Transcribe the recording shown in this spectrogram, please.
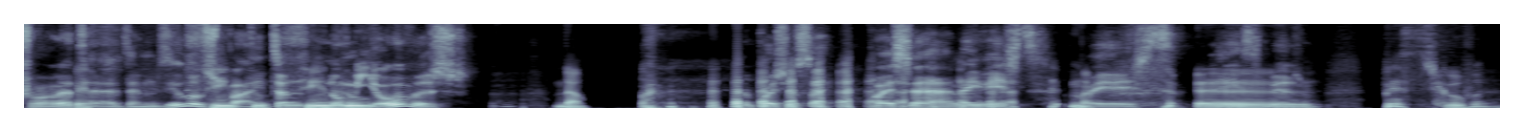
Foi, até, até me desiludes, pá. sinto- Então não sinto- me ouves? Não. Pois eu sei. Pois, ah, bem visto. Não. Bem visto. É isso Eh, mesmo. Peço desculpa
